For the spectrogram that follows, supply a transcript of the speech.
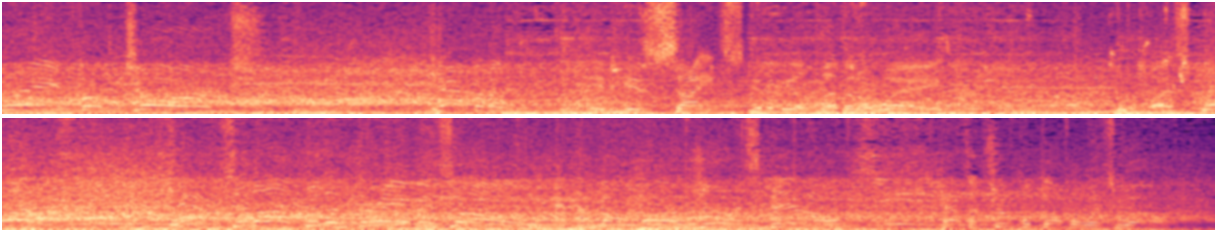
three from George. Up in his sights. Going to be 11 away. Westbrook caps it off with a three of his own. And how about Paul George now has a triple-double as well.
